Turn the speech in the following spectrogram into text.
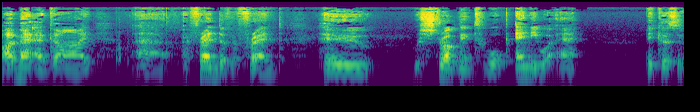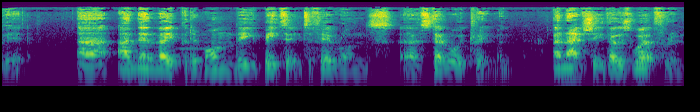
I met a guy, uh, a friend of a friend, who was struggling to walk anywhere because of it. Uh, and then they put him on the beta interferons uh, steroid treatment, and actually those worked for him.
